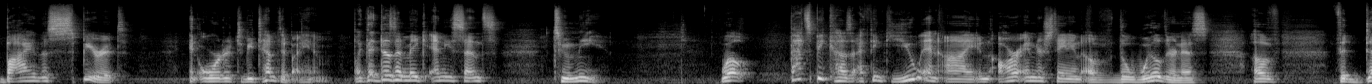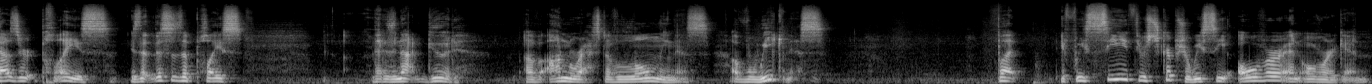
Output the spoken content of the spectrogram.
by the Spirit in order to be tempted by Him? Like, that doesn't make any sense to me. Well, that's because I think you and I, in our understanding of the wilderness, of the desert place, is that this is a place that is not good, of unrest, of loneliness, of weakness. But if we see through Scripture, we see over and over again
